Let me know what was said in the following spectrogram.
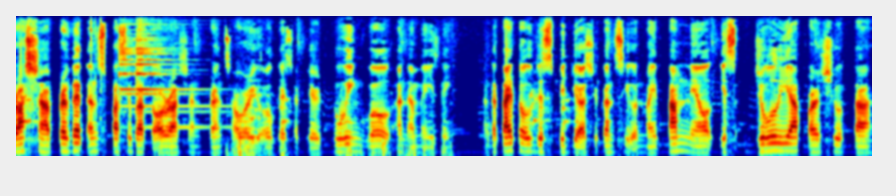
Russia. Privet and spasiba to our Russian friends. How are you all guys? If you're doing well and amazing. And the title of this video as you can see on my thumbnail is Julia Parshuta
